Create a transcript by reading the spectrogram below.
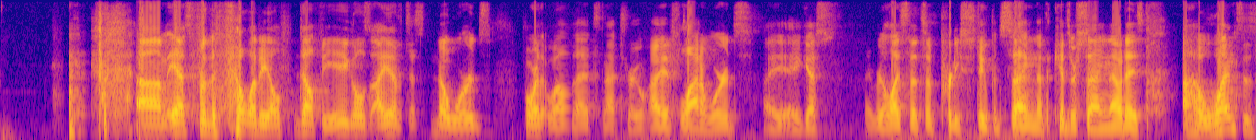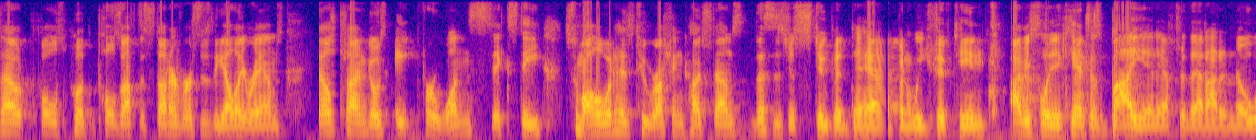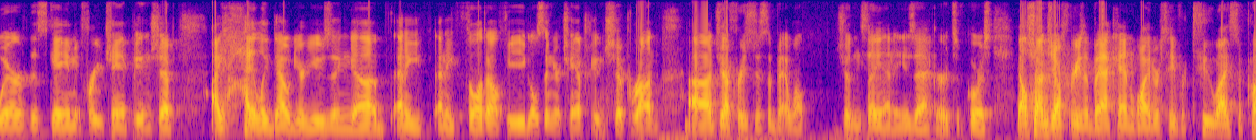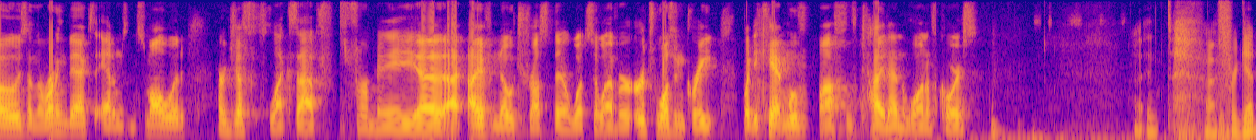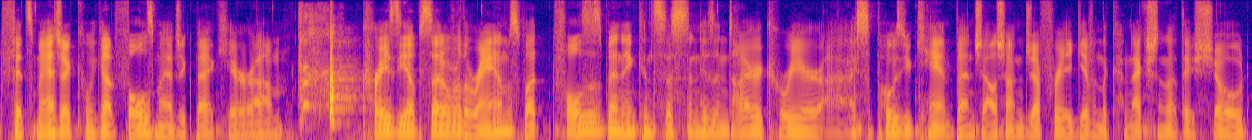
Um, as for the Philadelphia Eagles, I have just no words for that. Well, that's not true. I have a lot of words. I, I guess I realize that's a pretty stupid saying that the kids are saying nowadays. Uh, Wentz is out. Foles put, pulls off the stunner versus the LA Rams. Alshon goes eight for 160. Smallwood has two rushing touchdowns. This is just stupid to happen week 15. Obviously, you can't just buy in after that out of nowhere this game for your championship. I highly doubt you're using uh, any any Philadelphia Eagles in your championship run. Uh, Jeffery's just a bit well shouldn't say any. Zach Ertz, of course. Alshon Jeffery's a back end wide receiver two, I suppose, and the running backs, Adams and Smallwood, are just flex apps for me. Uh, I, I, have no trust there whatsoever. Ertz wasn't great, but you can't move off of tight end one, of course. I forget Fitz magic. We got Foles magic back here. Um, crazy upset over the Rams, but Foles has been inconsistent his entire career. I suppose you can't bench Alshon Jeffery given the connection that they showed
